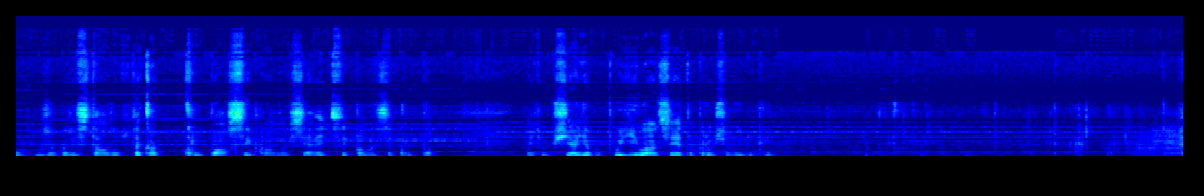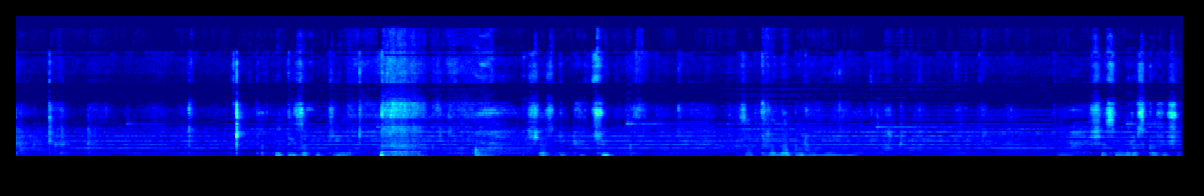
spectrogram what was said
О, вже перестало. Тут така крупа сипалася. Геть сипалася крупа. Геть вообще. А я поїла, а це я тепер всю воду п'ю. Так води захотіла. Зараз доп'ю цю. Завтра наберу нову. Зараз йому розкажу, що.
